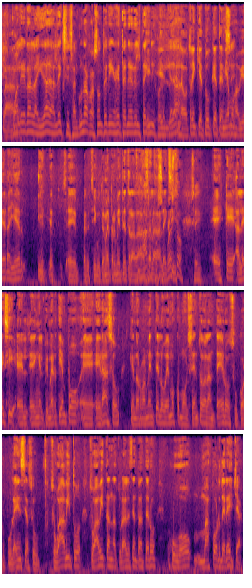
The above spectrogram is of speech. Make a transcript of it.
cuál era la idea de Alexis, alguna razón tenía que tener el técnico. de la, la, otra inquietud que teníamos, Javier, ayer, y eh, si usted me permite trasladársela a Alexis, es que Alexis, en el primer tiempo, Erazo, que normalmente lo vemos como el centro delantero, su corpulencia, su, su hábito, su hábitat natural, el centro delantero, jugó más por derecha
